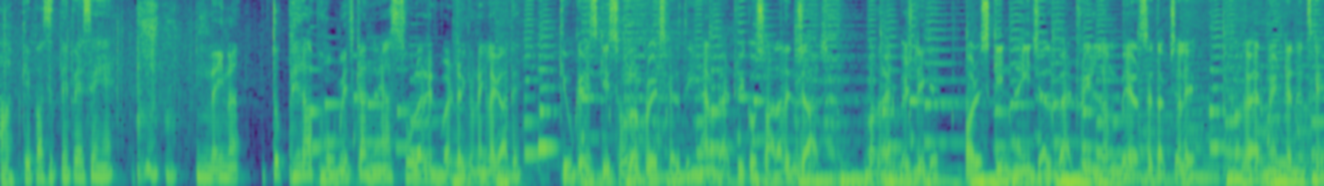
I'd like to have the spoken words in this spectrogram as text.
आपके पास इतने पैसे हैं? नहीं ना तो फिर आप होमेज का नया सोलर इन्वर्टर क्यों नहीं लगाते? क्योंकि इसकी सोलर प्लेट्स करती हैं बैटरी को सारा दिन चार्ज बगैर बिजली के, और इसकी नई जेल बैटरी लंबे अरसे तक चले, बगैर मेंटेनेंस के,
